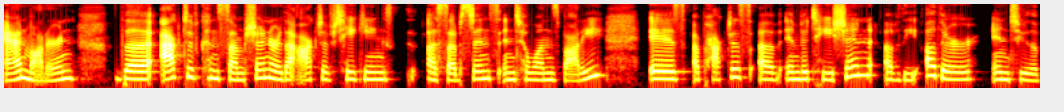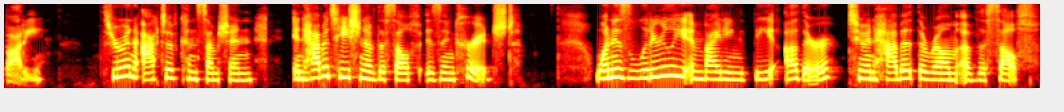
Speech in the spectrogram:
and modern, the act of consumption or the act of taking a substance into one's body is a practice of invitation of the other into the body. Through an act of consumption, inhabitation of the self is encouraged. One is literally inviting the other to inhabit the realm of the self,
